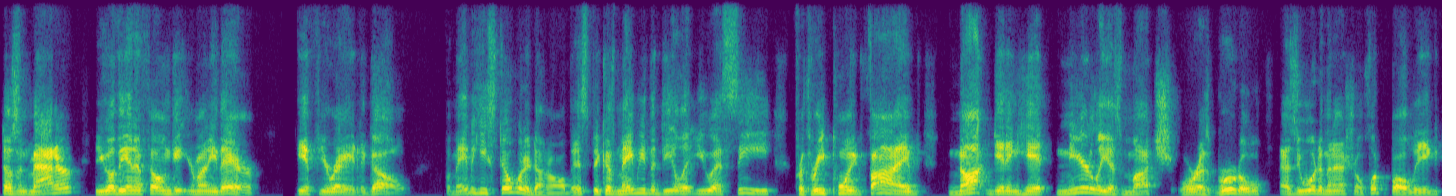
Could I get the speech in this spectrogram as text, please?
doesn't matter. You go to the NFL and get your money there if you're ready to go. But maybe he still would have done all this because maybe the deal at USC for 3.5 not getting hit nearly as much or as brutal as he would in the National Football League,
